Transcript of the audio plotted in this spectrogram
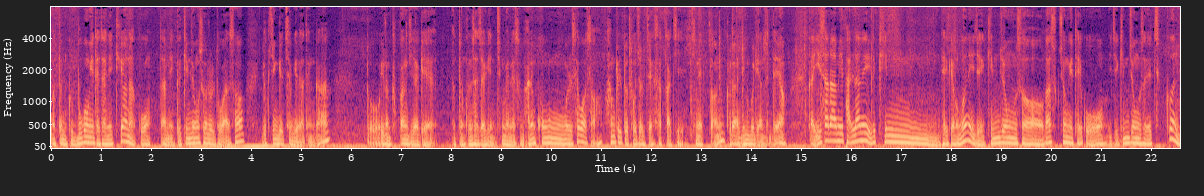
어떤 그 무공이 대단히 뛰어나고, 그다음에 그 김종소를 도와서 육진개척이라든가 또 이런 북방 지역의 어떤 군사적인 측면에서 많은 공을 세워서 함길도 도절제사까지 지냈던 그러한 인물이었는데요. 그러니까 이 사람이 반란을 일으킨 배경은 이제 김종서가 숙종이 되고 이제 김종서의 측근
